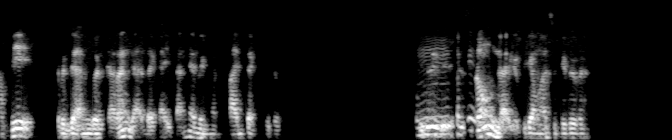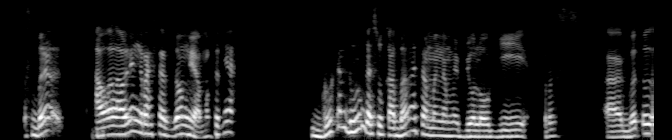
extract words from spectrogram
tapi kerjaan gue sekarang nggak ada kaitannya dengan pajak gitu. Hmm, itu tapi, zong nggak ketika masuk gitu? Sebenarnya awal-awalnya ngerasa zong ya, maksudnya gue kan dulu nggak suka banget sama yang namanya biologi, terus uh, gue tuh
